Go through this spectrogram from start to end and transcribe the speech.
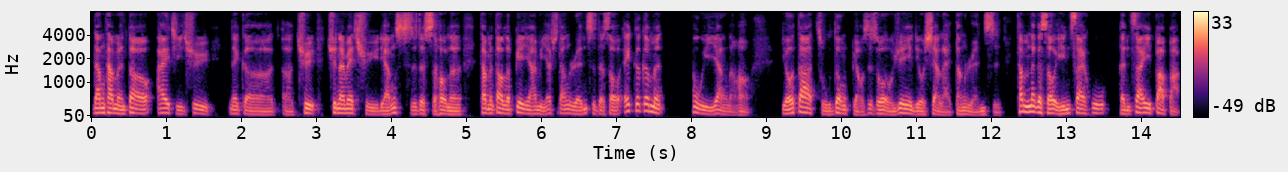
当他们到埃及去那个呃去去那边取粮食的时候呢，他们到了便雅悯要去当人质的时候，哎，哥哥们。不一样了哈，犹大主动表示说：“我愿意留下来当人质。”他们那个时候已经在乎、很在意爸爸。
